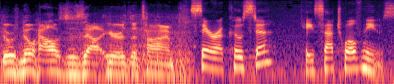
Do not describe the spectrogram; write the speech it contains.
There was no houses out here at the time. Sarah Costa, KSAT 12 News.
